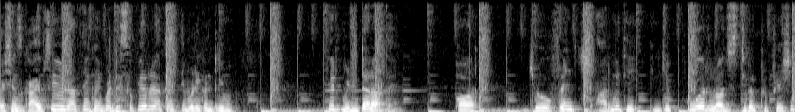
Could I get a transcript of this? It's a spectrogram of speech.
रशियंस गायब से हो जाते हैं, कहीं पर डिसअपियर हो जाते हैं इतनी बड़ी कंट्री में। फिर विंटर आता है, और जो फ्रेंच आर्मी थी, इनकी पुअर लॉजिस्टिकल प्रिपरेशन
